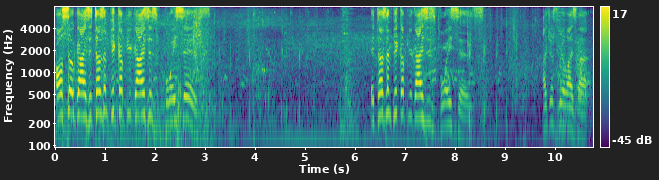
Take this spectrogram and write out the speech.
Also, guys, it doesn't pick up your guys' voices. It doesn't pick up your guys' voices. I just realized that.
